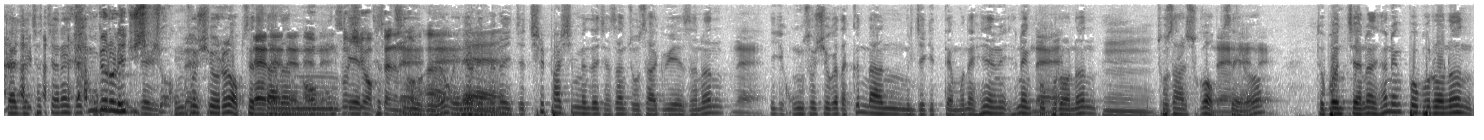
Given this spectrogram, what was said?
그러니까 이제 첫째는 이제 판별을 공- 해주십시오. 이제 공소시효를 네. 없앴다는 네네네네. 게 공소시효 없애는 거. 특징이고요. 네. 왜냐하면 네. 이제 7, 80년대 재산 조사하기 위해서는 네. 이게 공소시효가 다 끝난 문제이기 때문에 현, 현행법으로는 음. 조사할 수가 없어요. 네네네. 두 번째는 현행법으로는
